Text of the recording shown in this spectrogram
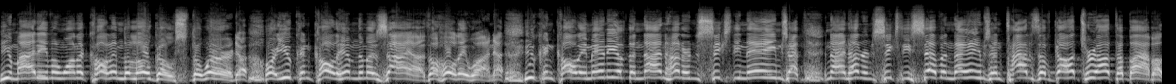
You might even want to call him the Logos, the Word. Or you can call him the Messiah, the Holy One. You can call him any of the 960 names, uh, 967 names and titles of God throughout the Bible.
